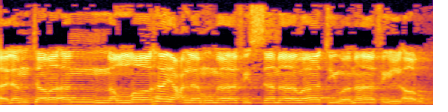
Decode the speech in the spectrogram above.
ألم تر أن الله يعلم ما في السماوات وما في الأرض؟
